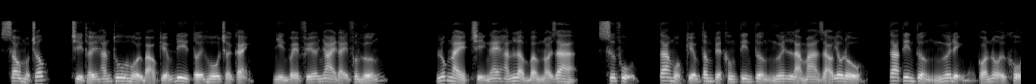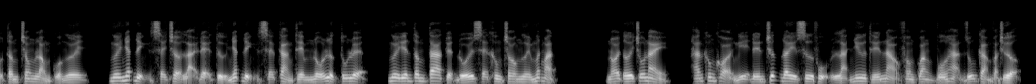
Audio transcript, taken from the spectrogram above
Sau một chốc, chỉ thấy hắn thu hồi bảo kiếm đi tới hố trời cạnh, nhìn về phía nhai đáy phương hướng. Lúc này chỉ nghe hắn lẩm bẩm nói ra, sư phụ ta một kiếm tâm tuyệt không tin tưởng ngươi là ma giáo yêu đồ, ta tin tưởng ngươi định có nỗi khổ tâm trong lòng của ngươi ngươi nhất định sẽ trở lại đệ tử nhất định sẽ càng thêm nỗ lực tu luyện, ngươi yên tâm ta tuyệt đối sẽ không cho ngươi mất mặt. Nói tới chỗ này, hắn không khỏi nghĩ đến trước đây sư phụ là như thế nào phong quang vô hạn dũng cảm và trượng.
